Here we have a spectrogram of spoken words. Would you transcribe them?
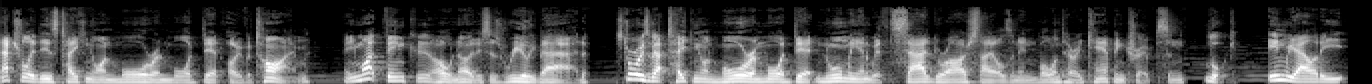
naturally it is taking on more and more debt over time. Now, you might think, oh no, this is really bad. Stories about taking on more and more debt normally end with sad garage sales and involuntary camping trips. And look, in reality,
